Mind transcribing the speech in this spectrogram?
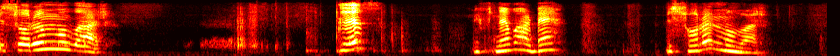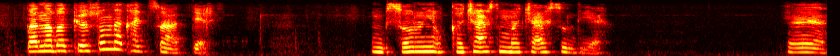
bir sorun mu var? Kız. Üf ne var be? Bir sorun mu var? Bana bakıyorsun da kaç saattir? Bir sorun yok. Kaçarsın maçarsın diye. He.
